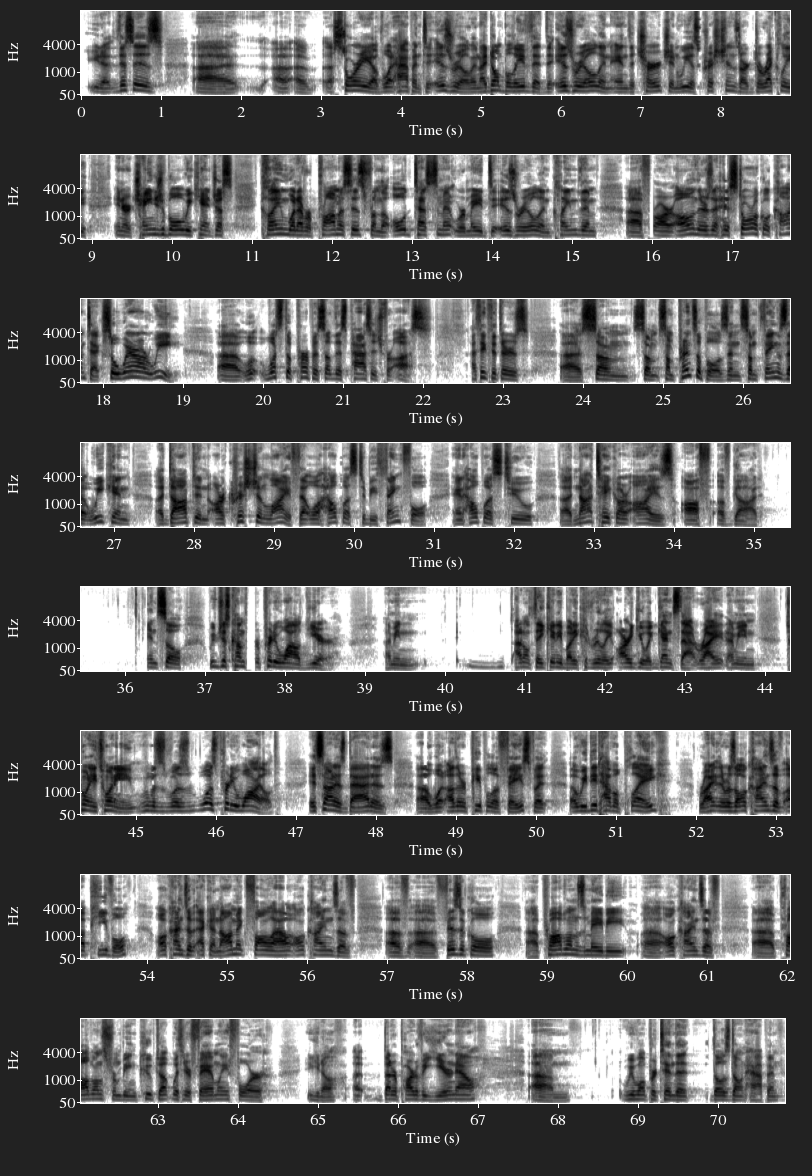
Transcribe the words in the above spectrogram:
You know, this is uh, a, a, story of what happened to Israel. And I don't believe that the Israel and, and the church and we as Christians are directly interchangeable. We can't just claim whatever promises from the Old Testament were made to Israel and claim them uh, for our own. There's a historical context. So, where are we? Uh, what's the purpose of this passage for us? I think that there's uh, some, some, some principles and some things that we can adopt in our Christian life that will help us to be thankful and help us to uh, not take our eyes off of God. And so we've just come through a pretty wild year. I mean, I don't think anybody could really argue against that, right? I mean, 2020 was, was, was pretty wild. It's not as bad as uh, what other people have faced, but uh, we did have a plague right? There was all kinds of upheaval, all kinds of economic fallout, all kinds of, of uh, physical uh, problems, maybe, uh, all kinds of uh, problems from being cooped up with your family for, you know, a better part of a year now. Um, we won't pretend that those don't happen.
